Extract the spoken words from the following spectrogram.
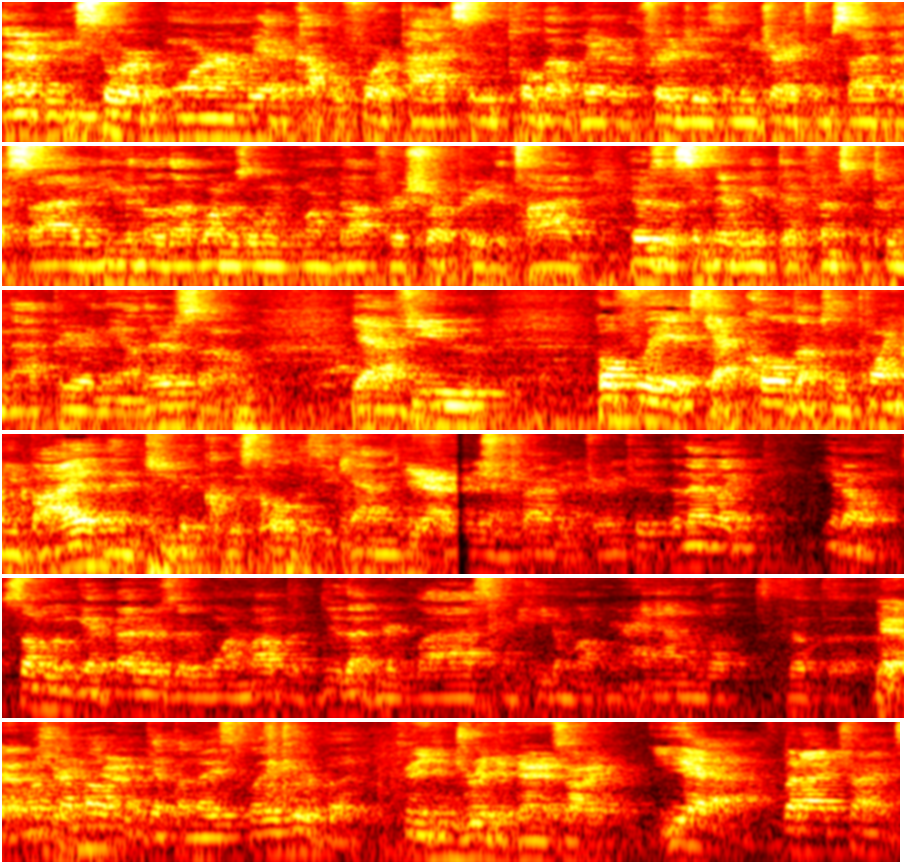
Ended up being stored warm. We had a couple four packs that we pulled out. We had in fridges and we drank them side by side. And even though that one was only warmed up for a short period of time, it was a significant difference between that beer and the other. So, yeah, if you hopefully it's kept cold up to the point you buy it, then keep it as cold as you can in your Yeah, fridge and try to drink it. And then like you know, some of them get better as they warm up, but do that in your glass and heat them up in your hand and let, let the Yeah, let sure, them up yeah. and get the nice flavor. But So you can drink it then. It's like yeah, but I try and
